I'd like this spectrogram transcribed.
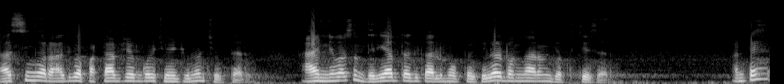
రహస్యంగా రాజుగా పట్టాభిషేకం కూడా చేయించుకున్నట్టు చెబుతారు. ఆయన నివాసం దర్యాప్తు అధికారులు ముప్పై కిలోల బంగారం జప్తు చేశారు. అంటే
